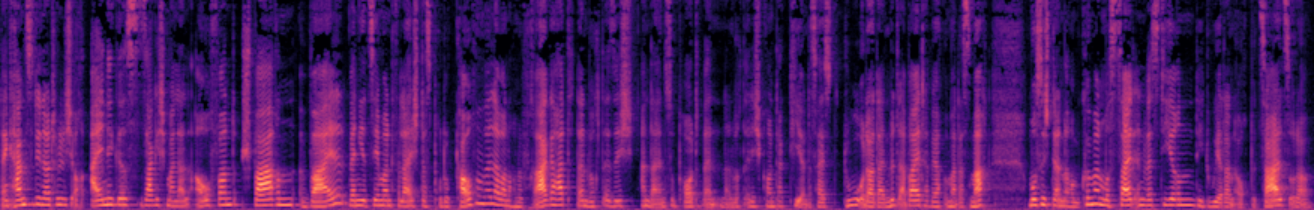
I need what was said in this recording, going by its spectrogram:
dann kannst du dir natürlich auch einiges, sage ich mal, an Aufwand sparen, weil wenn jetzt jemand vielleicht das Produkt kaufen will, aber noch eine Frage hat, dann wird er sich an deinen Support wenden, dann wird er dich kontaktieren. Das heißt, du oder dein Mitarbeiter, wer auch immer das macht, muss sich dann darum kümmern, muss Zeit investieren, die du ja dann auch bezahlst oder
